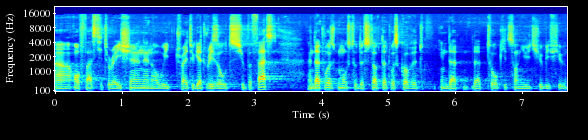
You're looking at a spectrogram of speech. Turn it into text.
uh, our fast iteration and how we try to get results super fast. And that was most of the stuff that was covered in that, that talk. It's on YouTube if you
